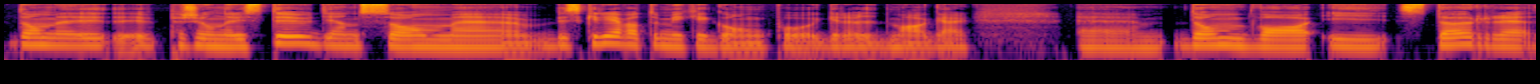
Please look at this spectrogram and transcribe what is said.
De eh, personer i studien som eh, beskrev att de gick igång på gravidmagar, de var i större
